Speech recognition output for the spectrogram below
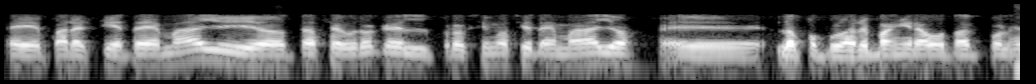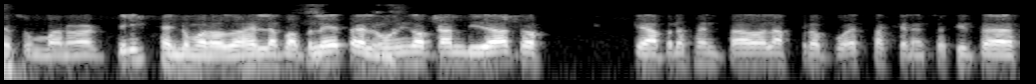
eh, para el 7 de mayo y yo te aseguro que el próximo 7 de mayo eh, los populares van a ir a votar por Jesús Manuel Ortiz, el número 2 en la papeleta, el único candidato que ha presentado las propuestas que necesita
